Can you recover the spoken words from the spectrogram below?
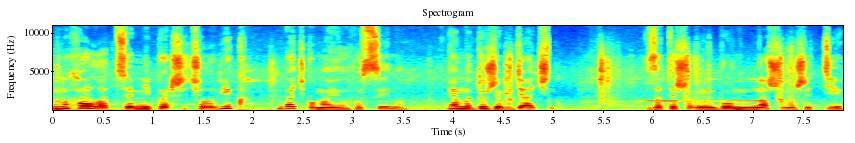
Михайло це мій перший чоловік, батько моєго сина. Я йому дуже вдячна за те, що він був в нашому житті.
